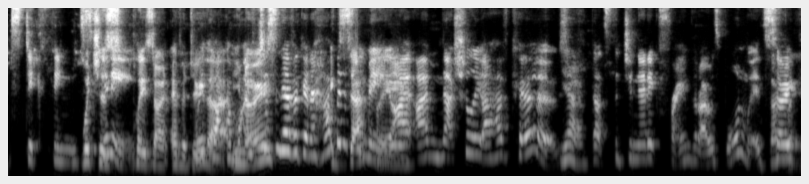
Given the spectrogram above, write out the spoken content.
stick thin which skinny. is please don't ever do With, that. like, a you know, it's just never going to happen to me. I, I'm naturally I have curves. yeah, That's the genetic frame that I was born with. So. I,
